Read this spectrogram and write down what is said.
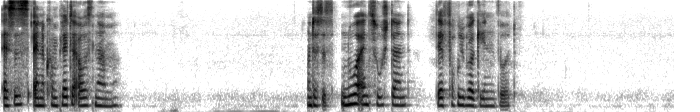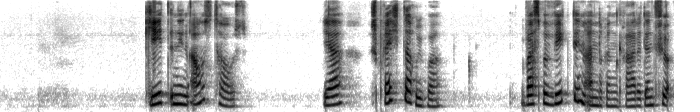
Es ist eine komplette Ausnahme. Und es ist nur ein Zustand, der vorübergehen wird. Geht in den Austausch. Ja, sprecht darüber. Was bewegt den anderen gerade? Denn für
